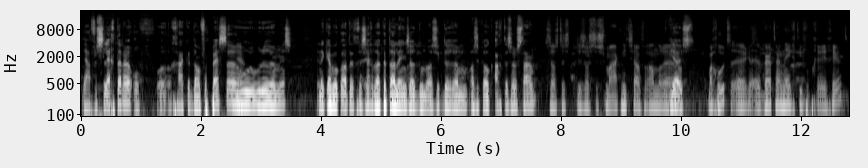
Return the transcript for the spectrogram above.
ja, verslechteren? Of eh, ga ik het dan verpesten, Ja. hoe, hoe de rum is? En ik heb ook altijd gezegd dat ik het alleen zou doen als ik de rum, als ik ook achter zou staan. dus als de, dus als de smaak niet zou veranderen. Juist. Maar goed, eh, werd daar negatief op gereageerd?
